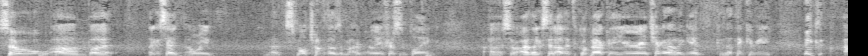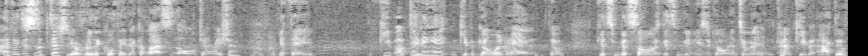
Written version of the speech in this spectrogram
So, um, but like I said, only a small chunk of those I'm, I'm really interested in playing. Uh, so I like I said, I'd like to go back in a year and check it out again because I think it'd be. I think I think this is a potentially a really cool thing that could last the whole generation Mm-hmm. if they keep updating it and keep it going and you know get some good songs, get some good music going into it, and kind of keep it active.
